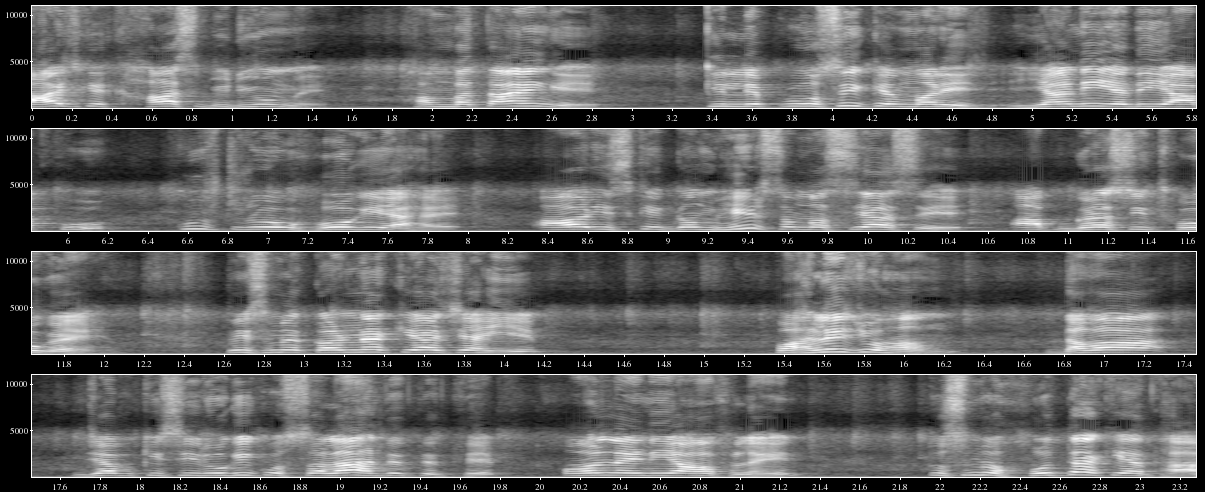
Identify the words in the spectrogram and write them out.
आज के खास वीडियो में हम बताएँगे कि लेप्रोसी के मरीज़, यानी यदि आपको कुष्ठ रोग हो गया है और इसके गंभीर समस्या से आप ग्रसित हो गए हैं तो इसमें करना क्या चाहिए? पहले जो हम दवा, जब किसी रोगी को सलाह देते थे, ऑनलाइन या ऑफलाइन तो उसमें होता क्या था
